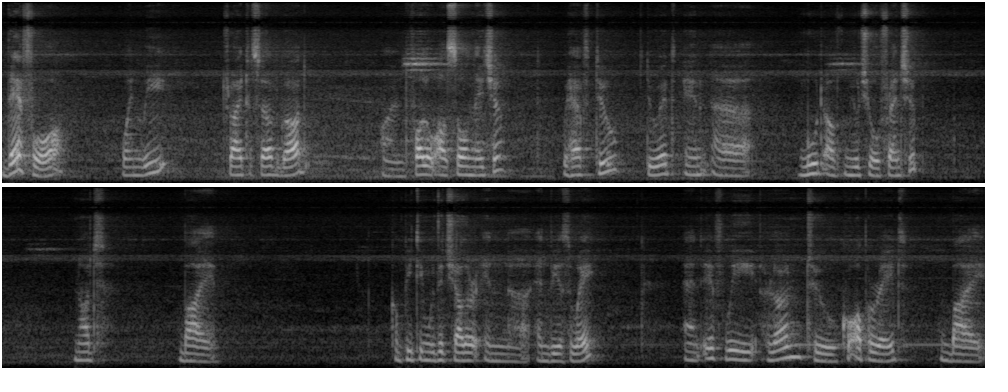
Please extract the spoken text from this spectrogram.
Therefore, when we try to serve God and follow our soul nature, we have to do it in a mood of mutual friendship not by competing with each other in an envious way. And if we learn to cooperate by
